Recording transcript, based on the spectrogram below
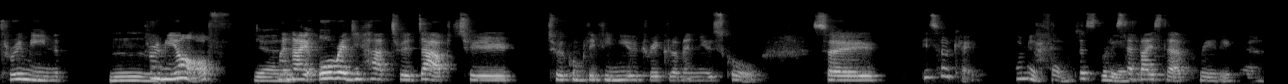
threw me mm. threw me off yeah. when I already had to adapt to to a completely new curriculum and new school. So it's okay. That makes sense. Just Brilliant. step by step, really. Yeah.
